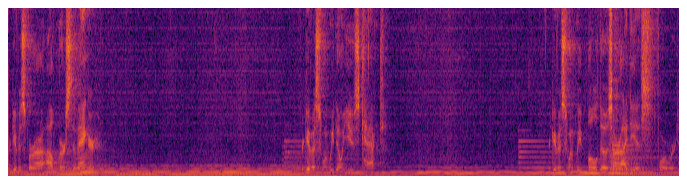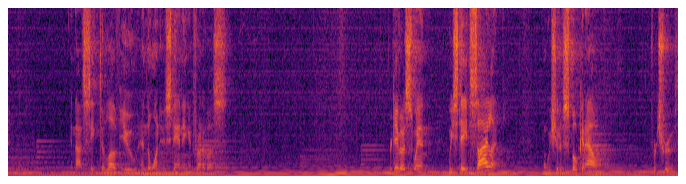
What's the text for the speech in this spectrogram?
Forgive us for our outbursts of anger. Forgive us when we don't use tact. Forgive us when we bulldoze our ideas forward and not seek to love you and the one who's standing in front of us. Forgive us when we stayed silent when we should have spoken out for truth.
